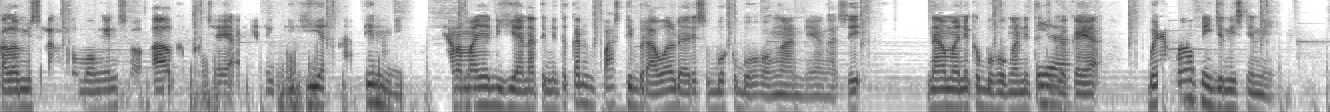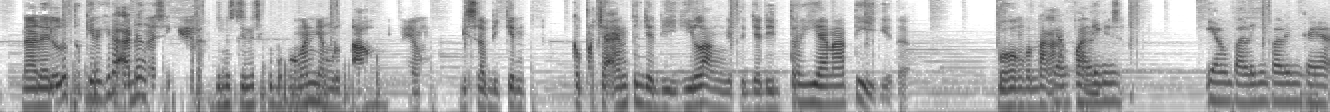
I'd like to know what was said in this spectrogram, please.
kalau misalkan ngomongin soal kepercayaan yang dihianatin nih yang namanya dihianatin itu kan pasti berawal dari sebuah kebohongan ya nggak sih namanya kebohongan itu Iya. juga kayak banyak banget nih jenisnya nih nah dari lu tuh kira-kira ada nggak sih kayak jenis-jenis kebohongan yang lu tahu gitu yang bisa bikin kepercayaan tuh jadi hilang gitu jadi terhianati gitu bohong tentang yang apa paling nih yang paling paling kayak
